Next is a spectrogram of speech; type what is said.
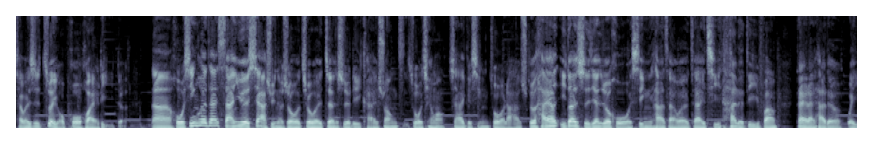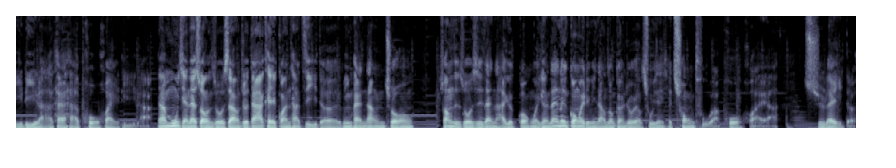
才会是最有破坏力的。那火星会在三月下旬的时候就会正式离开双子座，前往下一个星座啦。就还要一段时间，就是火星它才会在其他的地方带来它的威力啦，带来它的破坏力啦。那目前在双子座上，就大家可以观察自己的命盘当中，双子座是在哪一个宫位？可能在那个宫位里面当中，可能就会有出现一些冲突啊、破坏啊之类的。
